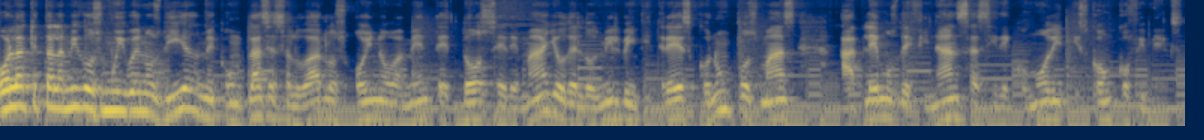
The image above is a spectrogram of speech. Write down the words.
Hola, ¿qué tal amigos? Muy buenos días. Me complace saludarlos hoy nuevamente, 12 de mayo del 2023, con un post más. Hablemos de finanzas y de commodities con Cofimex.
